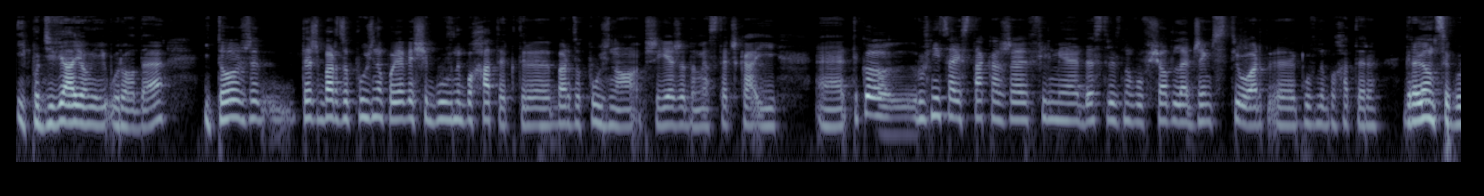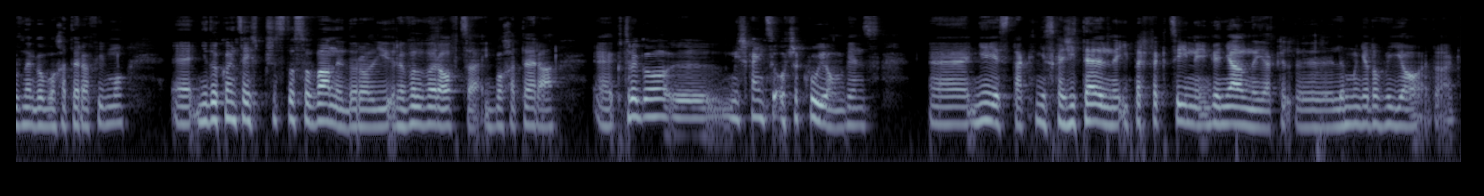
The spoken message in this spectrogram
i podziwiają jej urodę. I to, że też bardzo późno pojawia się główny bohater, który bardzo późno przyjeżdża do miasteczka i E, tylko różnica jest taka, że w filmie Destry znowu w siodle James Stewart, e, główny bohater, grający głównego bohatera filmu, e, nie do końca jest przystosowany do roli rewolwerowca i bohatera, którego mieszkańcy oczekują, więc nie jest tak nieskazitelny i perfekcyjny i genialny jak lemoniadowy Joe, tak?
